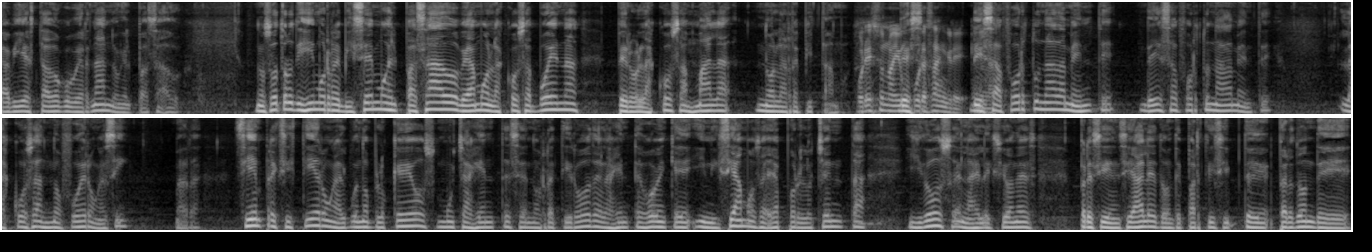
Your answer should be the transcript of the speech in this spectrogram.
había estado gobernando en el pasado. Nosotros dijimos, revisemos el pasado, veamos las cosas buenas, pero las cosas malas no las repitamos. Por eso no hay pura sangre. Desafortunadamente, desafortunadamente, las cosas no fueron así. Siempre existieron algunos bloqueos, mucha gente se nos retiró de la gente joven que iniciamos allá por el 82 en las elecciones presidenciales donde participé, perdón, de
